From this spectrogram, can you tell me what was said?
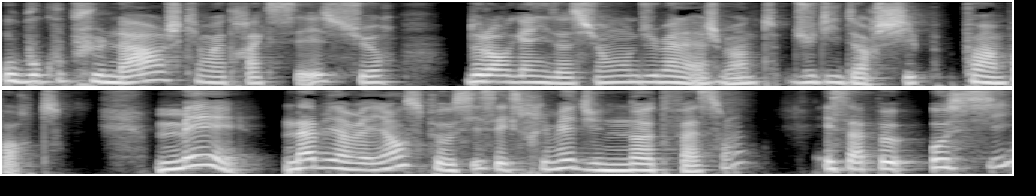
ou beaucoup plus larges qui vont être axées sur de l'organisation, du management, du leadership, peu importe. Mais la bienveillance peut aussi s'exprimer d'une autre façon et ça peut aussi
